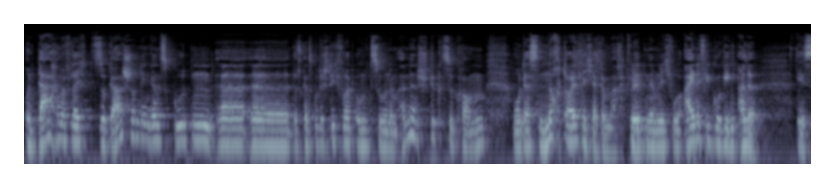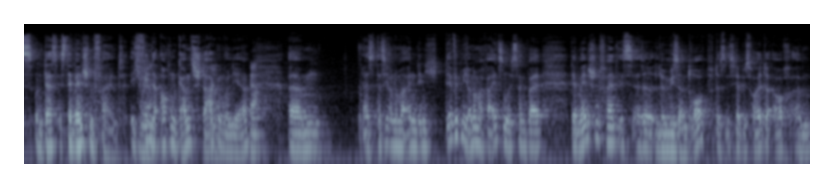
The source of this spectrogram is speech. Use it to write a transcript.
Und da haben wir vielleicht sogar schon den ganz guten, äh, äh, das ganz gute Stichwort, um zu einem anderen Stück zu kommen, wo das noch deutlicher gemacht wird, mhm. nämlich wo eine Figur gegen alle ist. Und das ist der Menschenfeind. Ich oh, finde ja. auch einen ganz starken ja. Molière. Ähm, also das ist auch nochmal einen, den ich, der wird mich auch nochmal reizen, muss ich sagen, weil der Menschenfeind ist, also Le Misanthrope, das ist ja bis heute auch, ähm,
